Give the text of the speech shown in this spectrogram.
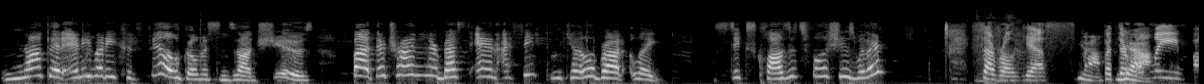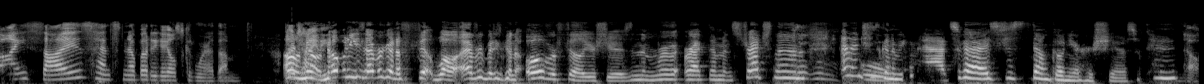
Not that anybody could fill Gomez and Zod's shoes, but they're trying their best, and I think Michaela brought like six closets full of shoes with her. Several, yes. Yeah, But they're yeah. only my size, hence nobody else can wear them. Oh no, nobody's ever gonna fill. Well, everybody's gonna overfill your shoes and then rack them and stretch them, and then she's Ooh. gonna be mad. So guys, just don't go near her shoes, okay? No.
